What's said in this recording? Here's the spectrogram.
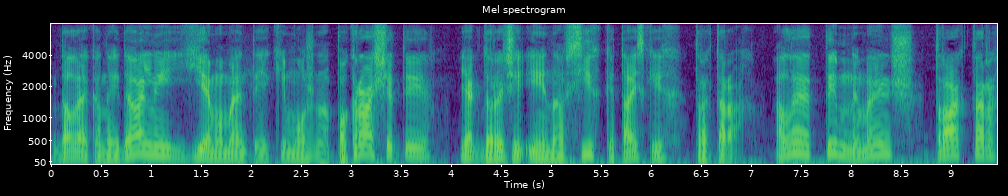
далеко не ідеальний, є моменти, які можна покращити, як, до речі, і на всіх китайських тракторах. Але тим не менш, трактор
